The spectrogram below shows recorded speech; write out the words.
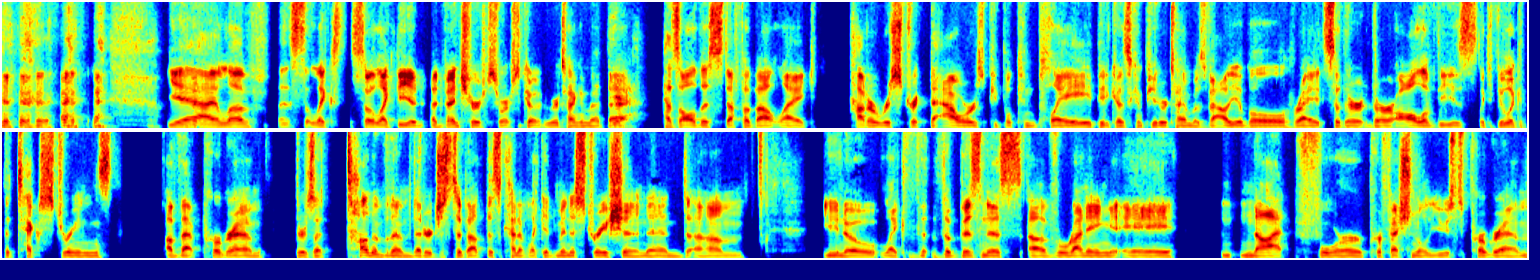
yeah i love so like so like the adventure source code we were talking about that Yeah. has all this stuff about like how to restrict the hours people can play because computer time was valuable right? So there there are all of these like if you look at the text strings of that program there's a ton of them that are just about this kind of like administration and um you know like the, the business of running a not for professional use program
